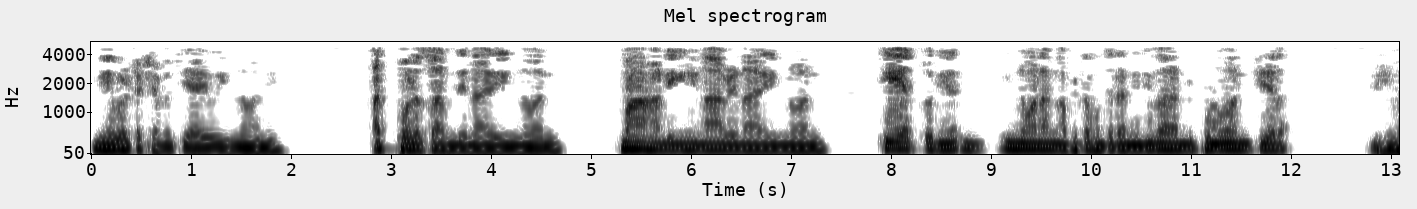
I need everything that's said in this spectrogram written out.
මේ වලට කැමති අය ඉන්නවනේ. අත්පොළ සම්දෙන අය ඉන්නවනේ. මහහඬින් hina වෙන අය ඉන්නවනේ. ඒ අත්තු ඉන්නවනම් අපිට හොඳට නිදිවරන්න පුළුවන් කියලා. මෙහෙම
